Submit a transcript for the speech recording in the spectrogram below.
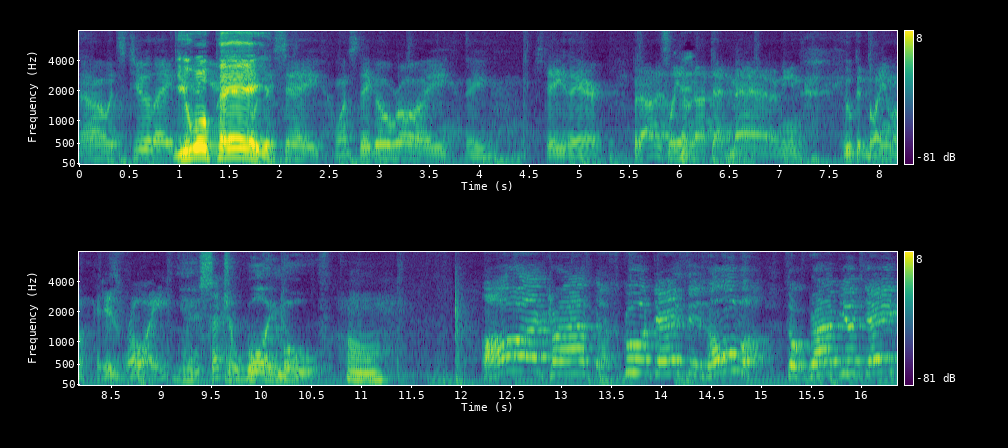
No, it's too late. You will pay. They say, once they go Roy, they stay there. But honestly, I'm not that mad. I mean, who can blame him? It is Roy. Yeah, it's such a Roy move. Hmm. All right, class, the school dance is over. So grab your date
